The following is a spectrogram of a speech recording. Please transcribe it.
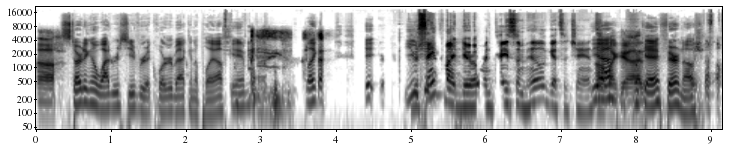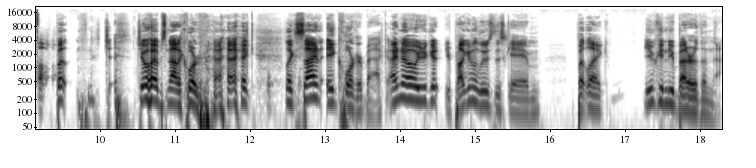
uh, starting a wide receiver at quarterback in a playoff game? like, it, you the should- Saints might do it when Taysom Hill gets a chance. Yeah. my God. Okay, fair enough. But J- Joe Webb's not a quarterback. like, sign a quarterback. I know you're good. You're probably gonna lose this game, but like, you can do better than that.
